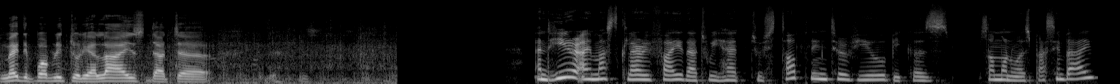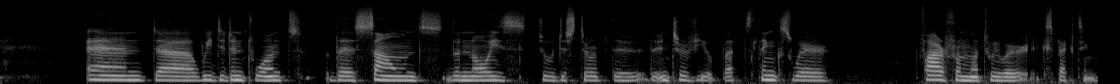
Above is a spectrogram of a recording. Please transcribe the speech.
make the public to realize that. Uh, and here I must clarify that we had to stop the interview because someone was passing by, and uh, we didn't want the sounds, the noise to disturb the, the interview, but things were far from what we were expecting.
